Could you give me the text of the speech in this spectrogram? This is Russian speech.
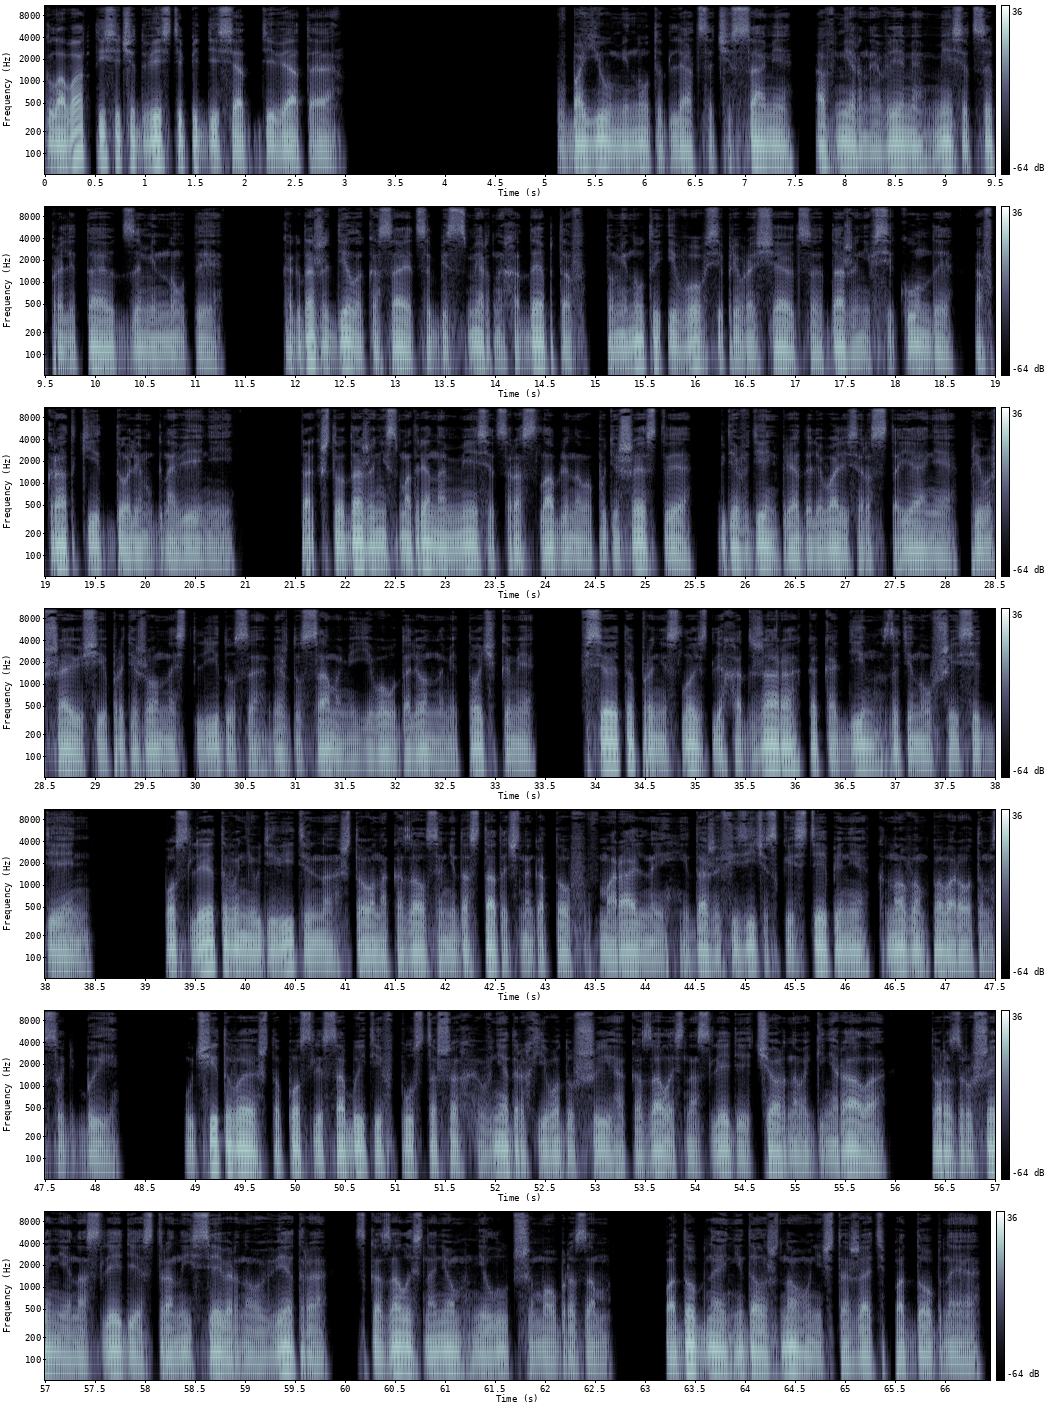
Глава 1259 В бою минуты длятся часами, а в мирное время месяцы пролетают за минуты. Когда же дело касается бессмертных адептов, то минуты и вовсе превращаются даже не в секунды, а в краткие доли мгновений. Так что даже несмотря на месяц расслабленного путешествия, где в день преодолевались расстояния, превышающие протяженность Лидуса между самыми его удаленными точками, все это пронеслось для Хаджара как один затянувшийся день. После этого неудивительно, что он оказался недостаточно готов в моральной и даже физической степени к новым поворотам судьбы. Учитывая, что после событий в пустошах в недрах его души оказалось наследие черного генерала, то разрушение наследия страны Северного Ветра сказалось на нем не лучшим образом. Подобное не должно уничтожать подобное.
